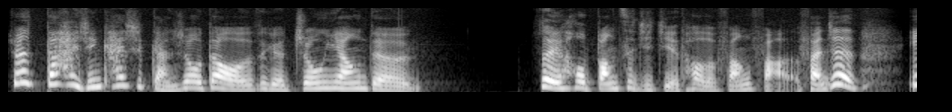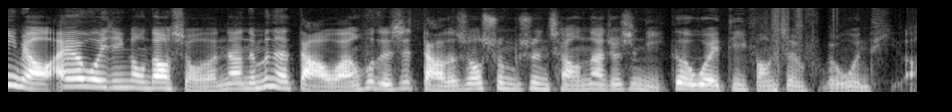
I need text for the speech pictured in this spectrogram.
就是大家已经开始感受到这个中央的最后帮自己解套的方法了。反正疫苗，哎呀，我已经弄到手了，那能不能打完，或者是打的时候顺不顺畅，那就是你各位地方政府的问题了。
